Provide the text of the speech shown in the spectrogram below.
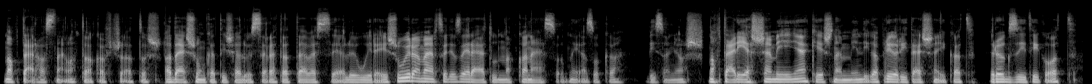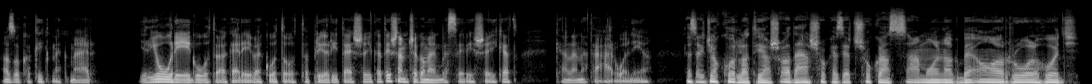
naptár használattal kapcsolatos adásunkat is előszeretettel veszi elő újra és újra, mert hogy azért el tudnak kanászodni azok a bizonyos naptári események, és nem mindig a prioritásaikat rögzítik ott azok, akiknek már jó régóta, akár évek óta ott a prioritásaikat, és nem csak a megbeszéléseiket kellene tárolnia. Ezek gyakorlatias adások, ezért sokan számolnak be arról, hogy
